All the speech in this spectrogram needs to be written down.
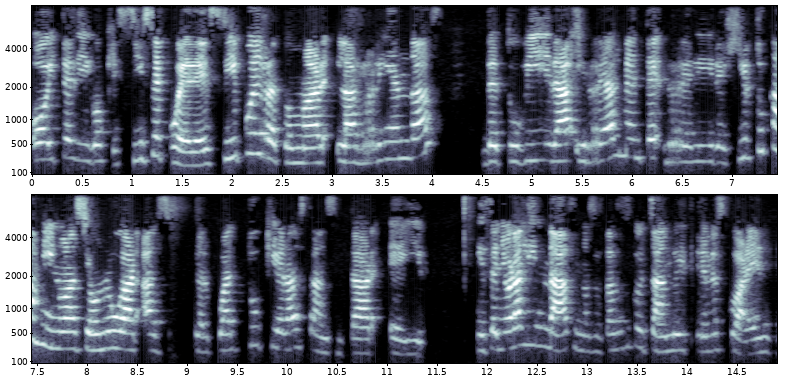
hoy te digo que sí se puede, sí puedes retomar las riendas de tu vida y realmente redirigir tu camino hacia un lugar hacia el cual tú quieras transitar e ir. Y señora linda, si nos estás escuchando y tienes 40,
